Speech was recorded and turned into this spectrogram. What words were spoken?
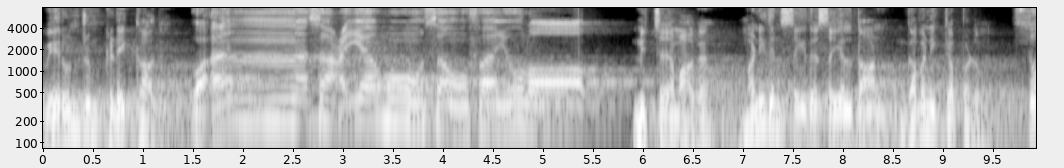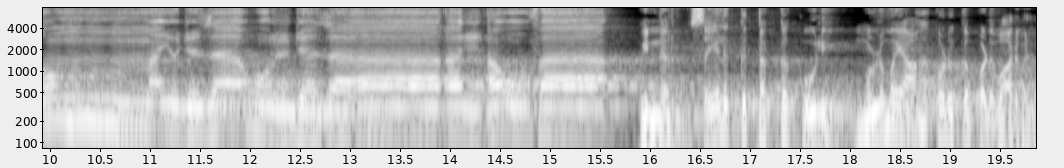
வேறொன்றும் கிடைக்காது. நிச்சயமாக மனிதன் செய்த செயல்தான் கவனிக்கப்படும். பின்னர் செயலுக்கு தக்க கூலி முழுமையாக கொடுக்கப்படுவார்கள்.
